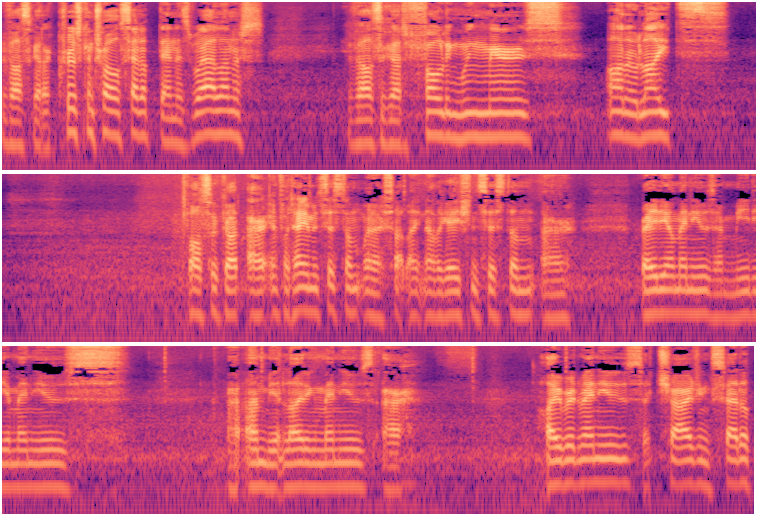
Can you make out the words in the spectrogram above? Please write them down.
We've also got our cruise control set up then as well on it. We've also got folding wing mirrors, auto lights. We've also got our infotainment system with our satellite navigation system, our radio menus, our media menus, our ambient lighting menus, our hybrid menus, our charging setup,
